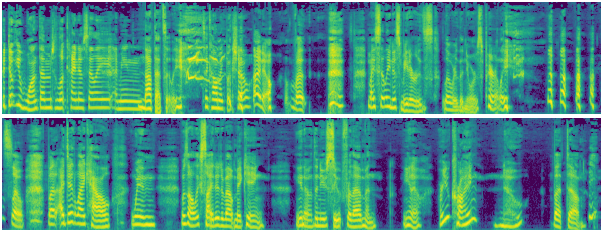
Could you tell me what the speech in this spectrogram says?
But don't you want them to look kind of silly? I mean, not that silly. it's a comic book show. I know, but my silliness meter is lower than yours, apparently. so, but I did like how Winn was all excited about making, you know, the new suit for them and, you know, are you crying? No. But, um,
